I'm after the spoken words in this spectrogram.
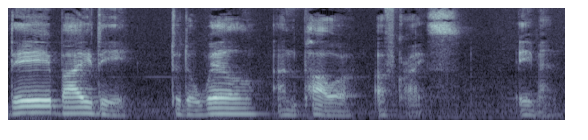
day by day to the will and power of Christ. Amen.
